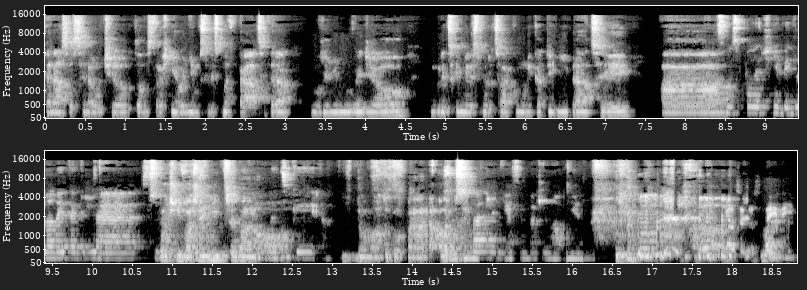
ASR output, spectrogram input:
ten nás asi naučil toho strašně hodně, museli jsme v práci teda samozřejmě mluvit, že jo, anglicky měli jsme docela komunikativní práci a... jsme společně bydleli, takže... Společný vaření třeba, no. Doma to bylo paráda, ale musím... Vaření, já jsem vařila o něm. Já jsem to stejný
